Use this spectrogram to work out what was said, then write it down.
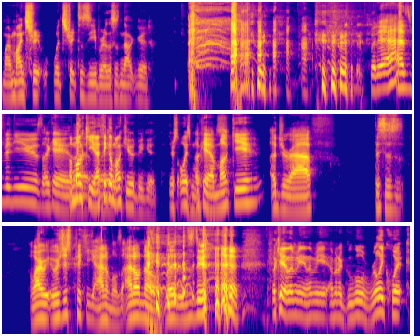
my mind straight went straight to zebra. This is not good. but it has been used. Okay, a monkey. I think a monkey would be good. There's always monkeys. Okay, a monkey, a giraffe. This is why are we, we're just picking animals. I don't know. Let, us do. Okay, let me let me. I'm gonna Google really quick.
